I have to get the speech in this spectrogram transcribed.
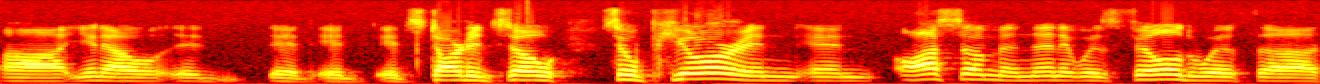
Uh, you know, it, it, it, it, started so so pure and, and awesome, and then it was filled with uh,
